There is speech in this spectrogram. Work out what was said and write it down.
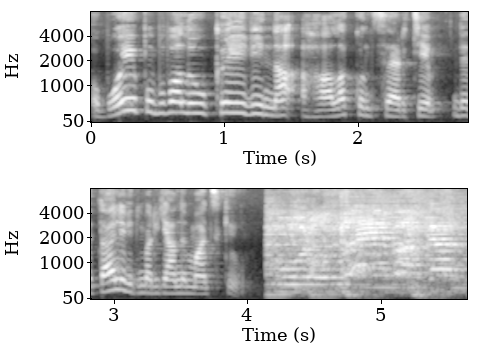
Обоє побували у Києві на гала-концерті. Деталі від Мар'яни Мацьків. Королева Карпат,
